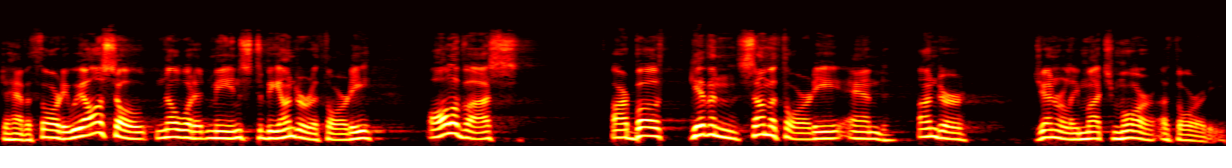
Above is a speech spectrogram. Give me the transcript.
to have authority. We also know what it means to be under authority. All of us are both given some authority and under generally much more authority.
